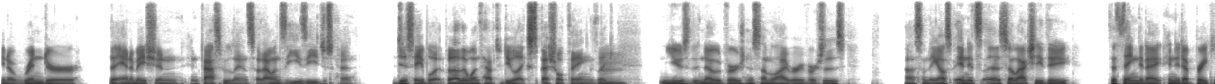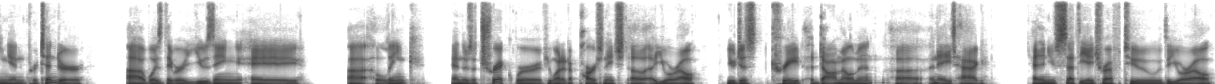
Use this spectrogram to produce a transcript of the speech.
you know, render the animation in Fastboot Land. So that one's easy, just kind of disable it. But other ones have to do like special things, like Mm. use the Node version of some library versus uh, something else. And it's uh, so actually the the thing that I ended up breaking in Pretender uh, was they were using a uh, a link, and there's a trick where if you wanted to parse an H, uh, a URL, you just create a DOM element, uh, an A tag, and then you set the href to the URL,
